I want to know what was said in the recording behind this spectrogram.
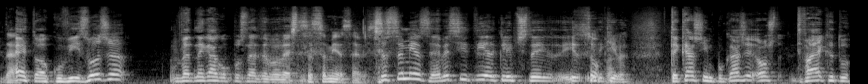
да. ето, ако ви излъжа, веднага го пуснете във вестник. Със самия себе си. Със самия себе си тия клипчета и, и, такива. Така ще им покаже още. Това е като,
